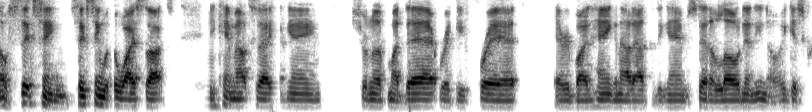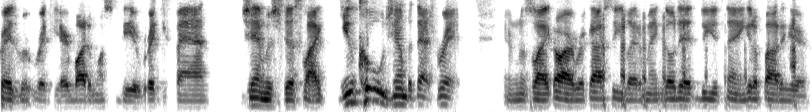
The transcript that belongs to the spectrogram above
no 16 16 with the white sox he mm-hmm. came out to that game sure enough, my dad, Ricky, Fred, everybody hanging out after the game said hello. Then, you know, it gets crazy with Ricky. Everybody wants to be a Ricky fan. Jim is just like, you cool, Jim, but that's Rick. And it's like, all right, Rick, I'll see you later, man. Go there, do your thing, get up out of here.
